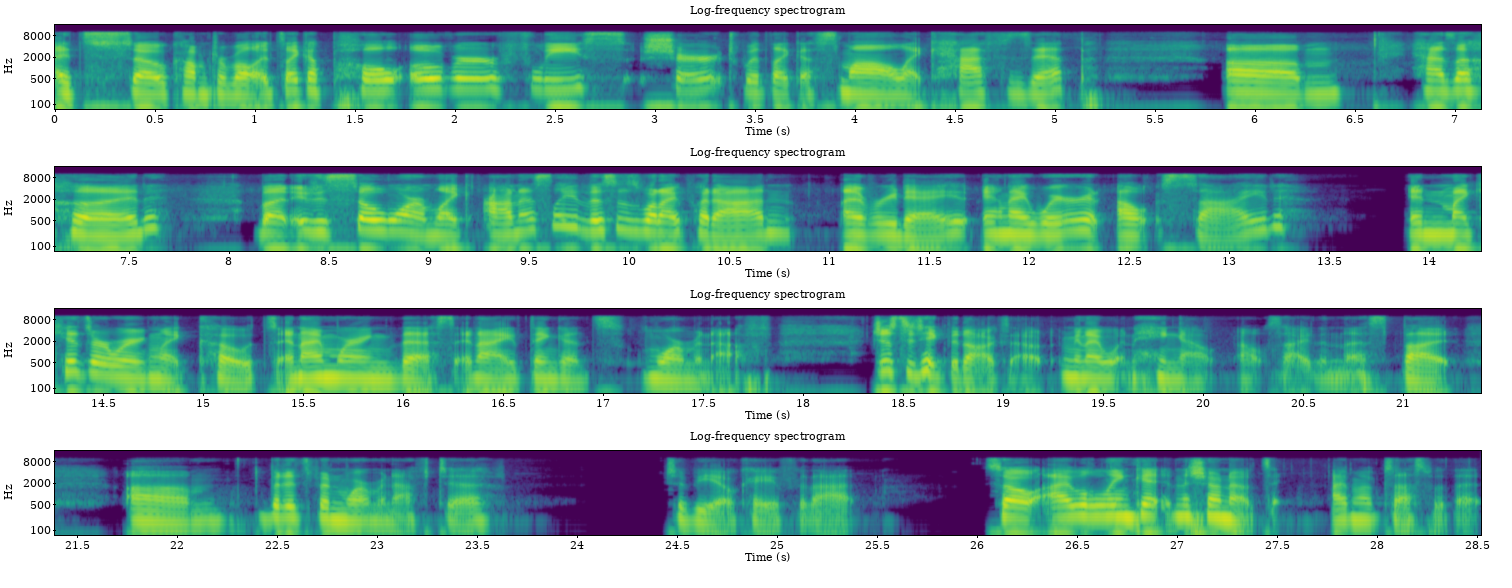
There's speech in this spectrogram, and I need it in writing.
It's so comfortable. It's like a pullover fleece shirt with like a small like half zip. Um has a hood, but it is so warm. Like honestly, this is what I put on every day and I wear it outside. And my kids are wearing like coats and I'm wearing this and I think it's warm enough just to take the dogs out. I mean, I wouldn't hang out outside in this, but um but it's been warm enough to to be okay for that. So I will link it in the show notes. I'm obsessed with it.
